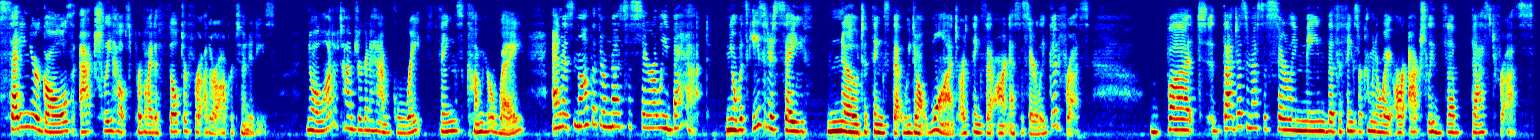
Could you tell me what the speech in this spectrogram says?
Setting your goals actually helps provide a filter for other opportunities. You know, a lot of times you're going to have great things come your way, and it's not that they're necessarily bad. You know, it's easy to say no to things that we don't want or things that aren't necessarily good for us. But that doesn't necessarily mean that the things that are coming our way are actually the best for us.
